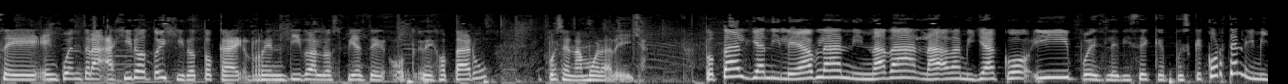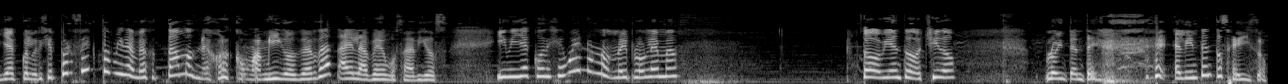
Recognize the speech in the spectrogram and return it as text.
se encuentra a Hiroto y Hiroto cae rendido a los pies de, de Hotaru, pues se enamora de ella. Total, ya ni le habla ni nada, nada Miyako y pues le dice que pues que corten y Miyako le dije, perfecto, mira, estamos mejor como amigos, ¿verdad? Ahí la vemos, adiós. Y Miyako dije, bueno, no, no hay problema. Todo bien, todo chido lo intenté. el intento se hizo.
